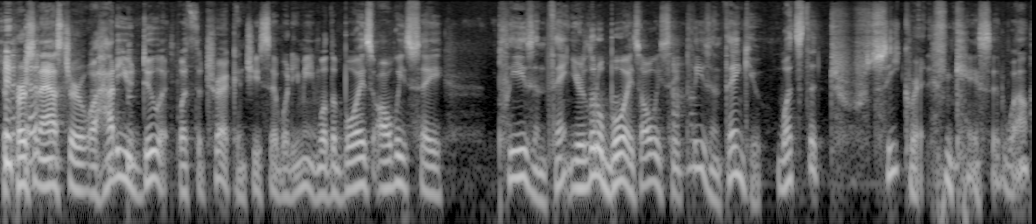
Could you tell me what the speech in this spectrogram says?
the person asked her, Well, how do you do it? What's the trick? And she said, What do you mean? Well, the boys always say, Please and thank Your little boys always say, Please and thank you. What's the tr- secret? And Kay said, Well,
